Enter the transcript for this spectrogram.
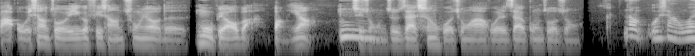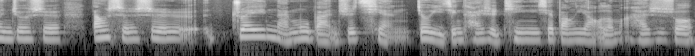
把偶像作为一个非常重要的目标吧，榜样。这种就是在生活中啊，或者在工作中。那我想问，就是当时是追乃木坂之前就已经开始听一些邦谣了吗？还是说，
